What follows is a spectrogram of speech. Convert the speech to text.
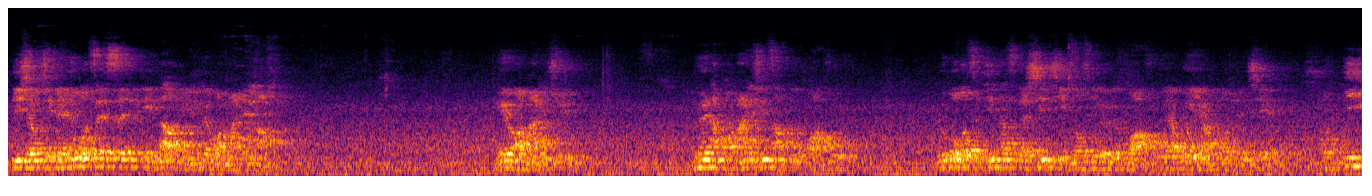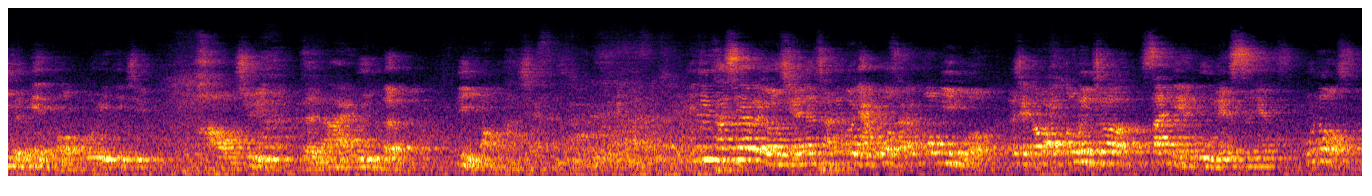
弟兄姐妹，如果这声音临到你，你会往哪里跑？你会往哪里去？你会往哪里去找那个寡妇？如果我只听到这个信息，说是有一个寡妇要喂养我的一切，我第一个念头，我一定去。跑去仁爱路的地宝大厦，因为他是要个有钱人才能够养活，才，而且搞不好供应就要三年、五年、十年，Who knows？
